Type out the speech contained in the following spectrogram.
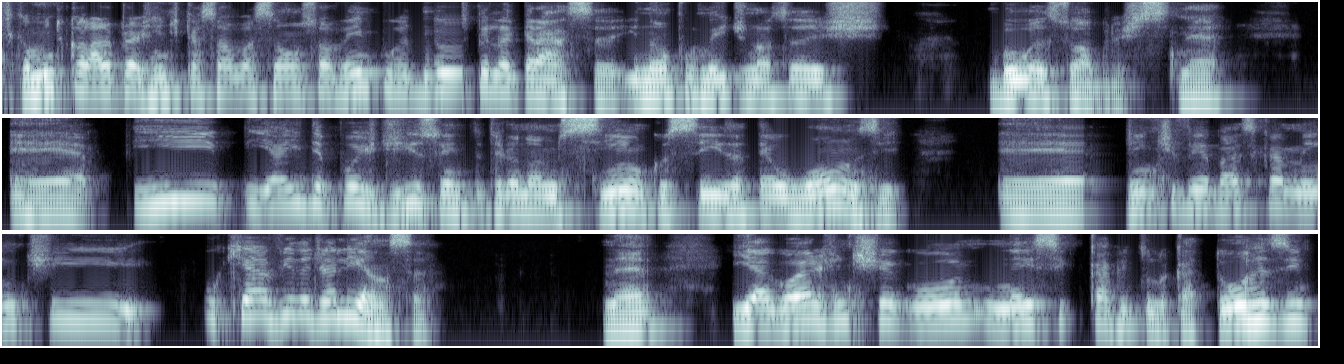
fica muito claro para a gente que a salvação só vem por Deus pela graça e não por meio de nossas boas obras, né? É, e, e aí, depois disso, entre Deuteronômio 5, 6 até o 11, é, a gente vê basicamente o que é a vida de aliança. Né? E agora a gente chegou nesse capítulo 14,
